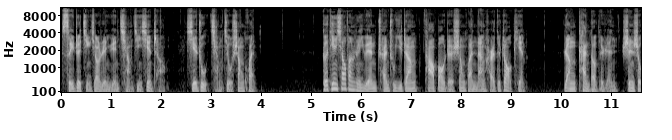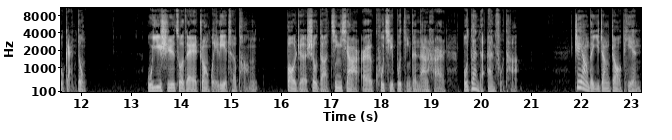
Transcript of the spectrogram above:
随着警消人员抢进现场，协助抢救伤患。隔天，消防人员传出一张他抱着生还男孩的照片，让看到的人深受感动。吴医师坐在撞毁列车旁，抱着受到惊吓而哭泣不停的男孩，不断的安抚他。这样的一张照片，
